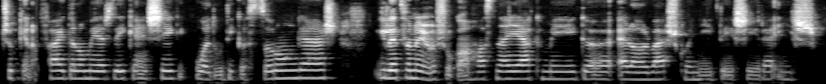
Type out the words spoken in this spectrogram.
csökken a fájdalomérzékenység, oldódik a szorongás, illetve nagyon sokan használják még elalvás könnyítésére is.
